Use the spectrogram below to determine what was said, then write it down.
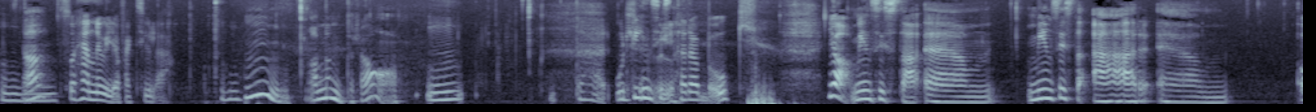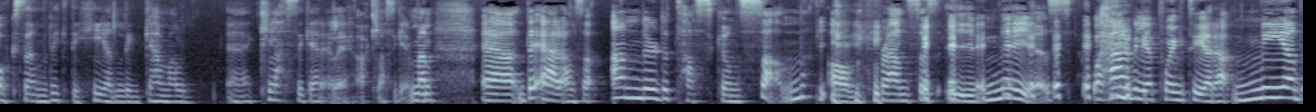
Mm, Ja. Så henne vill jag faktiskt hylla. Mm. Ja, men bra. Där. Och din Kul. sista då, bok? Ja, min sista. ehm, min sista är um, också en riktigt hedlig gammal eh, klassiker, eller ja, klassiker, men eh, det är alltså Under the Tuscan Sun av Frances E. Meyers. Och här vill jag poängtera med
